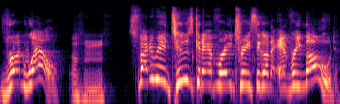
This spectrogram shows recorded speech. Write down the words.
run well. hmm Spider Man 2 is going to have ray tracing on every mode.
